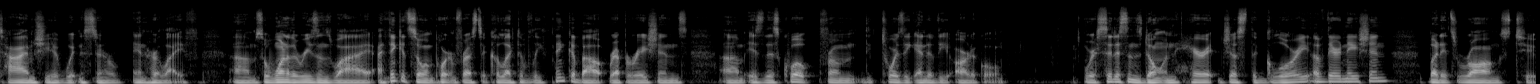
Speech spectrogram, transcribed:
time she had witnessed in her in her life. Um, so one of the reasons why I think it's so important for us to collectively think about reparations um, is this quote from the, towards the end of the article where citizens don't inherit just the glory of their nation, but its wrongs too.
